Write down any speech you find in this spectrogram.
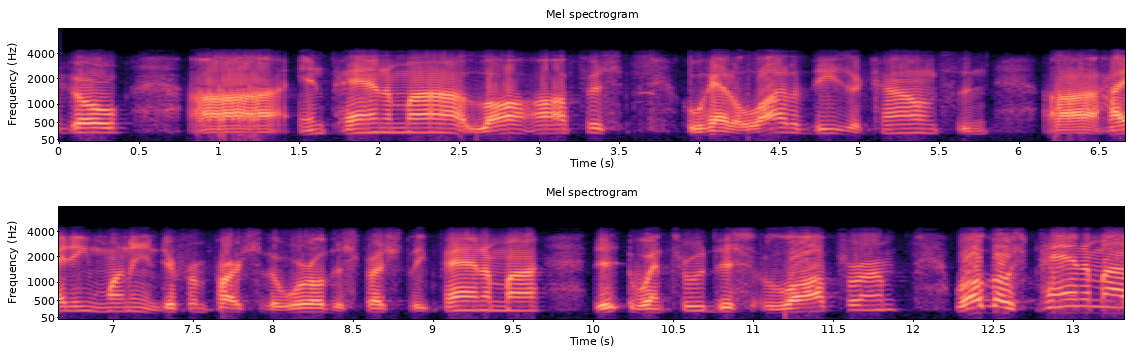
ago, uh, in Panama, a law office who had a lot of these accounts and uh, hiding money in different parts of the world, especially Panama, that went through this law firm. Well, those Panama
